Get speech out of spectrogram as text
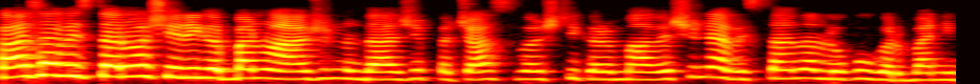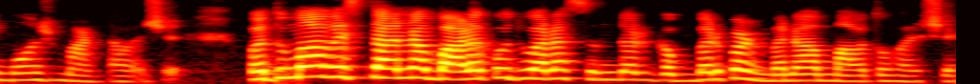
ખાસ આ વિસ્તારમાં શેરી ગરબાનું આયોજન અંદાજે પચાસ વર્ષથી કરવામાં આવે છે અને આ વિસ્તારના લોકો ગરબાની મોજ માણતા હોય છે. વધુમાં વિસ્તારના બાળકો દ્વારા સુંદર ગબ્બર પણ બનાવવામાં આવતો હોય છે.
